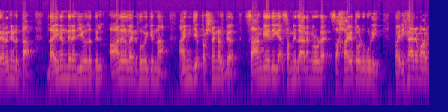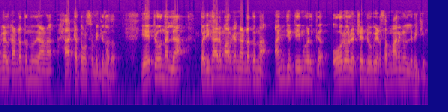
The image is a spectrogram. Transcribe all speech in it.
തെരഞ്ഞെടുത്ത ദൈനംദിന ജീവിതത്തിൽ ആളുകൾ അനുഭവിക്കുന്ന അഞ്ച് പ്രശ്നങ്ങൾക്ക് സാങ്കേതിക സംവിധാനങ്ങളുടെ സഹായത്തോടുകൂടി പരിഹാരമാർഗങ്ങൾ കണ്ടെത്തുന്നതിനാണ് ഹാക്കത്തോൺ ശ്രമിക്കുന്നത്. ഏറ്റവും നല്ല പരിഹാരമാർഗം കണ്ടെത്തുന്ന അഞ്ച് ടീമുകൾക്ക് ഓരോ ലക്ഷം രൂപയുടെ സമ്മാനങ്ങൾ ലഭിക്കും.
